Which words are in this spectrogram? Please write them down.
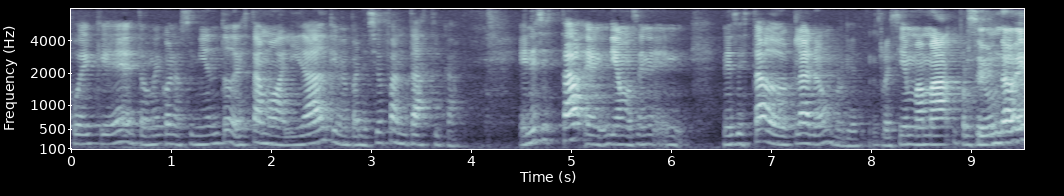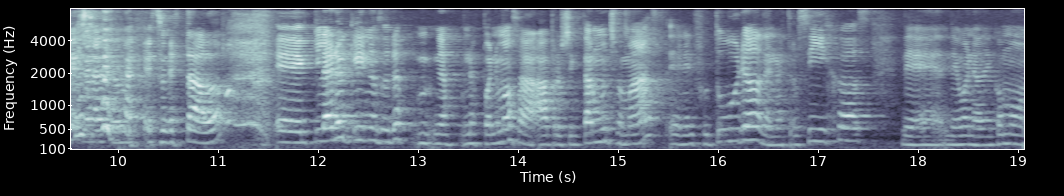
fue que tomé conocimiento de esta modalidad que me pareció fantástica en ese estado, digamos, en, en, ese estado, claro, porque recién mamá por segunda sí, vez claro. es un estado, eh, claro que nosotros nos, nos ponemos a, a, proyectar mucho más en el futuro de nuestros hijos, de, de, bueno, de cómo,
